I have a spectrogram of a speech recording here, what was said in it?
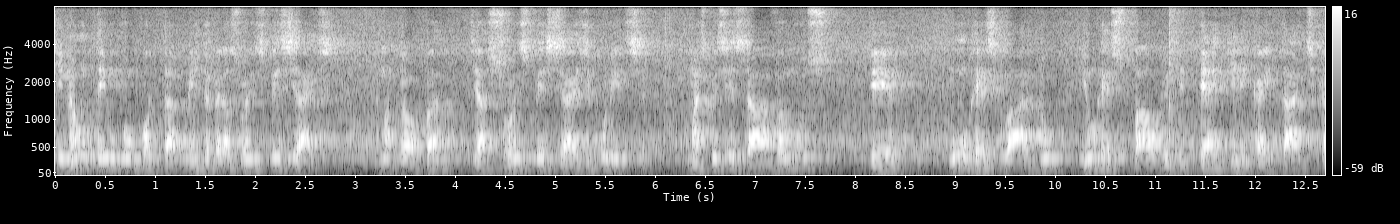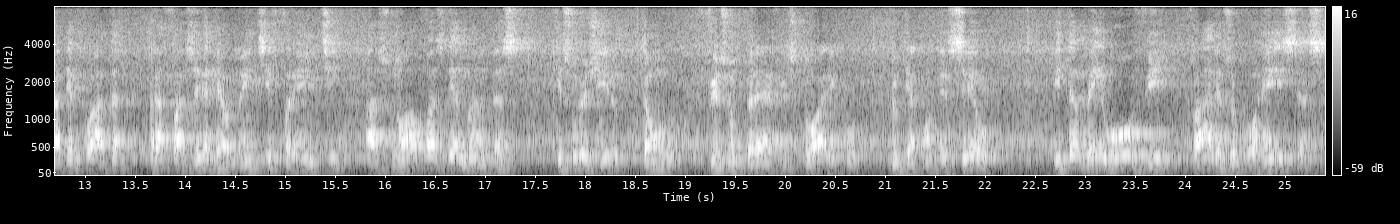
que não tem um comportamento de operações especiais. Uma tropa de ações especiais de polícia. Mas precisávamos ter um resguardo e um respaldo de técnica e tática adequada para fazer realmente frente às novas demandas que surgiram. Então, fiz um breve histórico do que aconteceu e também houve várias ocorrências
